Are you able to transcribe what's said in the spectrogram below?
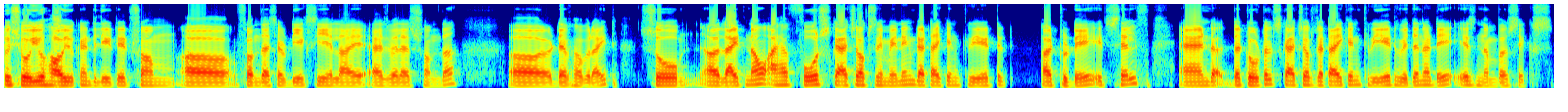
to show you how you can delete it from from the SFDX CLI as well as from the DevHub, right? So uh, right now I have four scratch orgs remaining that I can create uh, today itself, and the total scratch orgs that I can create within a day is number six.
